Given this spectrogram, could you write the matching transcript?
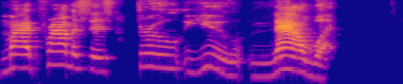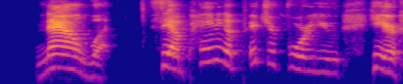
my promises through you. Now what? Now what? See, I'm painting a picture for you here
